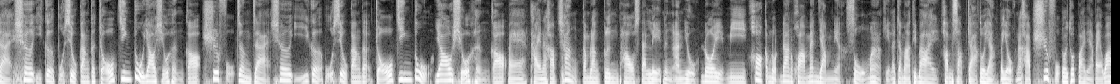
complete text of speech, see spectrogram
在车一个不锈钢的轴精度要求很高师傅正在车一个不锈钢的轴精度要求很高แปลไทยนะครับ ช่างกำลังกลึงเพลาสแตนเลสหนึ่งอันอยู่ โดยมีข้อกำหนดด้านความแม่นยำเนี่ยสูงมากโอเคเราจะมาอธิบายคำศัพท์จากตัวอย่างประโยคนะครับชื่อฝูโดยทั่วไปเนี่ยแปลว่า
